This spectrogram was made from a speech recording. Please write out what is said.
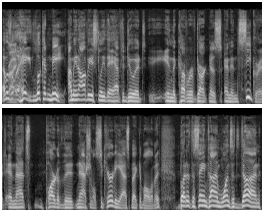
That was, Right. hey, look at me. I mean, obviously, they have to do it in the cover of darkness and in secret, and that's part of the national security aspect of all of it. But at the same time, once it's done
